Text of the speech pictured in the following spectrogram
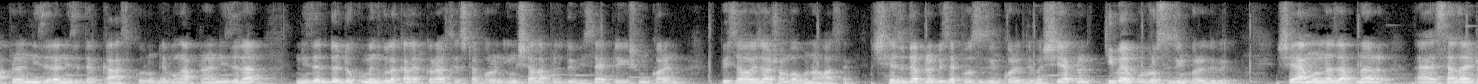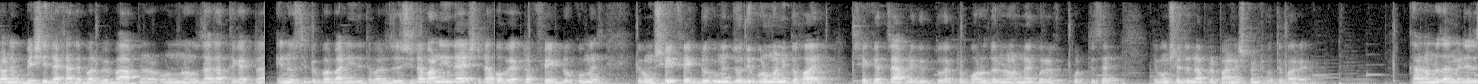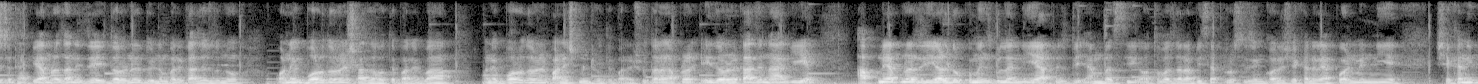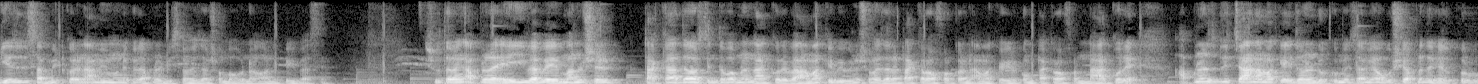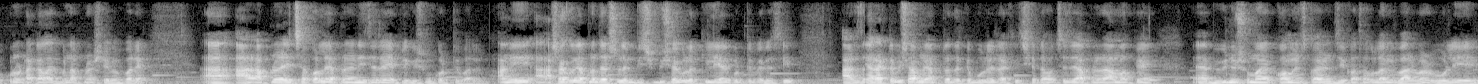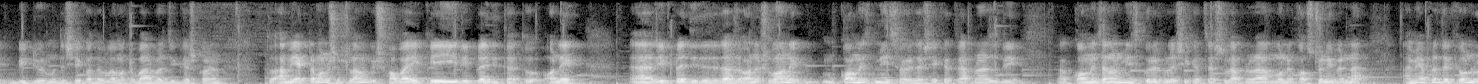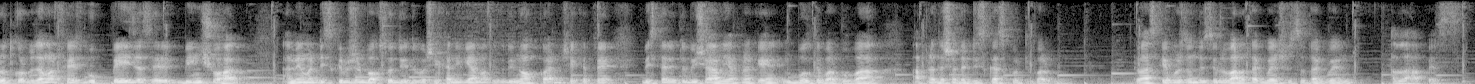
আপনারা নিজেরা নিজেদের কাজ করুন এবং আপনারা নিজেরা নিজেদের ডকুমেন্টসগুলো কালেক্ট করার চেষ্টা করুন। ইনশাল্লাহ আপনি যদি ভিসা অ্যাপ্লিকেশন করেন, ভিসা হয়ে যাওয়ার সম্ভাবনা আছে। সে যদি আপনার ভিসা প্রসেসিং করে দেবে, সে আপনার কীভাবে প্রসেসিং করে দেবে? সে এমন না যে আপনার স্যালারিটা অনেক বেশি দেখাতে পারবে বা আপনার অন্য জায়গা থেকে একটা এনওসি পেপার বানিয়ে দিতে পারে যদি সেটা বানিয়ে দেয়, সেটা হবে একটা ফেক ডকুমেন্ট এবং সেই ফেক ডকুমেন্ট যদি প্রমাণিত হয়, সেক্ষেত্রে আপনি কিন্তু একটা বড় ধরনের অন্যায় করে করতেছেন এবং সেজন্য আপনার পানিশমেন্ট হতে পারে। কারণ আমরা যারা মেডেলিস্টে থাকি, আমরা জানি যে এই ধরনের দুই নম্বরের কাজের জন্য অনেক বড় ধরনের সাজা হতে পারে বা অনেক বড় ধরনের পানিশমেন্ট হতে পারে। সুতরাং আপনার এই ধরনের কাজে না গিয়ে আপনি আপনার রিয়াল ডকুমেন্টসগুলো নিয়ে আপনি যদি অ্যাম্বাসি অথবা যারা ভিসা প্রসেসিং করে সেখানে অ্যাপয়েন্টমেন্ট নিয়ে সেখানে গিয়ে যদি সাবমিট করেন, আমি মনে করি আপনার ভিসা হয়ে যাওয়ার সম্ভাবনা অনেকই আছে। সুতরাং আপনারা এইভাবে মানুষের টাকা দেওয়ার চিন্তা ভাবনা না করে বা আমাকে বিভিন্ন সময় যারা টাকার অফার করেন, আমাকে এরকম টাকার অফার না করে, আপনারা যদি চান আমাকে এই ধরনের ডকুমেন্টস আমি অবশ্যই আপনাদের হেল্প করব। কোনো টাকা লাগবে না আপনার সে ব্যাপারে। আর আপনারা ইচ্ছা করলে আপনারা নিজেরাই অ্যাপ্লিকেশন করতে পারেন। আমি আশা করি আপনাদের আসলে বিষ- বিষয়গুলো ক্লিয়ার করতে পেরেছি। আর আর একটা বিষয় আমি আপনাদেরকে বলে রাখি, সেটা হচ্ছে যে আপনারা আমাকে বিভিন্ন সময় কমেন্টস করেন, যে কথাগুলো আমি বারবার বলি, ভিডিওর মধ্যে সেই কথাগুলো আমাকে বারবার জিজ্ঞেস করেন। তো আমি একটা মানুষ আসলে আমাকে সবাইকেই রিপ্লাই দিতে হয়। তো অনেক রিপ্লাই দিতে দিতে অনেক সময় অনেক কমেন্টস মিস হয়ে যায়। সেক্ষেত্রে আপনারা যদি কমেন্টস আমার মিস করে ফেলে, সেক্ষেত্রে আসলে আপনারা মনে কষ্ট নেবেন না। আমি আপনাদেরকে অনুরোধ করব যে আমার ফেসবুক পেজ আছে বিং সোহাগ আমি আমার ডিসক্রিপশন বক্সও দিয়ে দেবো। সেখানে গিয়ে আমাকে যদি নক করেন, সেক্ষেত্রে বিস্তারিত বিষয় আমি আপনাকে বলতে পারব বা আপনাদের সাথে ডিসকাস করতে পারব। তো আজকে পর্যন্ত ছিল। ভালো থাকবেন, সুস্থ থাকবেন। আল্লাহ হাফেজ।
